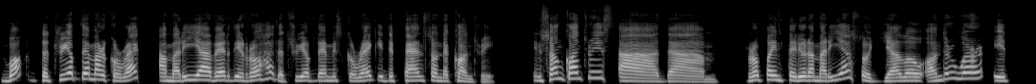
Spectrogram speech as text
well, the three of them are correct. Amarilla, verde, roja. The three of them is correct. It depends on the country. In some countries, uh, the um, ropa interior amarilla, so yellow underwear, it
